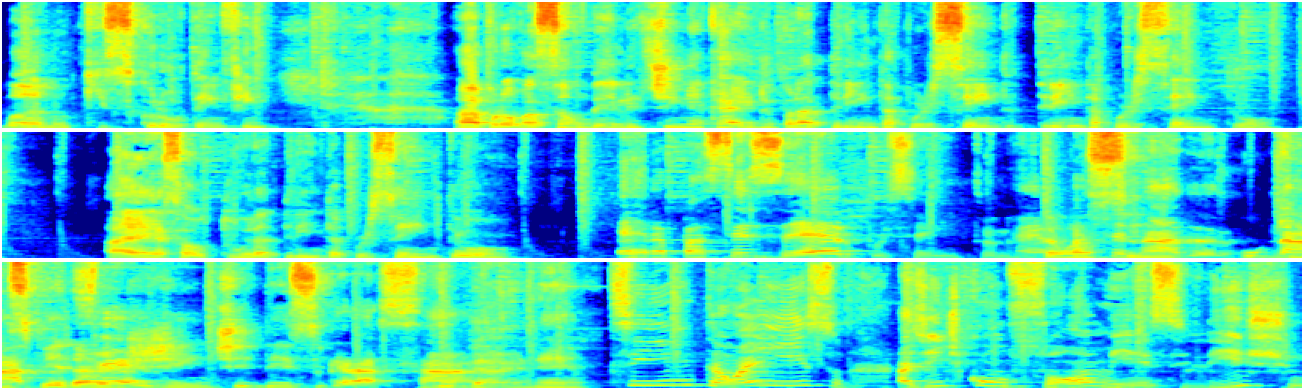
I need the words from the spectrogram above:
Mano, que escroto, enfim. A aprovação dele tinha caído pra 30%. 30%? A essa altura, 30%? Era pra ser 0%, né? Então, Era pra assim, ser nada. o que nada, esperar zero. de gente desse Desgraçado. lugar, né? Sim, então é isso. A gente consome esse lixo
